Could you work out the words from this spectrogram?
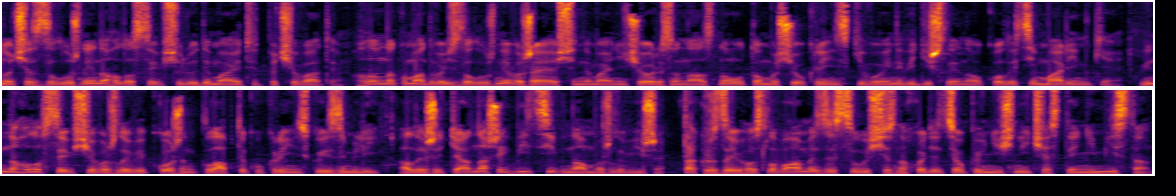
Водночас Залужний наголосив, що люди мають відпочивати. Головнокомандувач Залужний вважає, що немає нічого резонансного у тому, що українські воїни відійшли на околиці Мар'їнки. Він наголосив, що важливий кожен клаптик української землі, але життя наших бійців нам важливіше. Також за його словами, ЗСУ ще знаходяться у північній частині міста.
